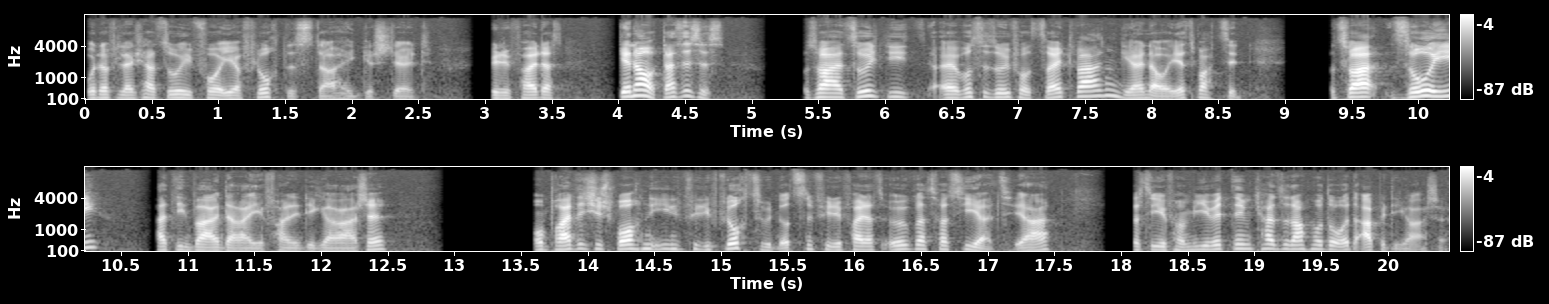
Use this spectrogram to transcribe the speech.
Oder vielleicht hat Zoe vor ihr Flucht es dahingestellt. Für den Fall, dass. Genau, das ist es. Und zwar hat Zoe die. Äh, wusste Zoe vom Zweitwagen? Ja, genau, jetzt macht Sinn. Und zwar, Zoe hat den Wagen da reingefahren in die Garage. Um praktisch gesprochen, ihn für die Flucht zu benutzen, für den Fall, dass irgendwas passiert, ja? Dass sie ihre Familie mitnehmen kann, so nach Motto und ab in die Garage.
